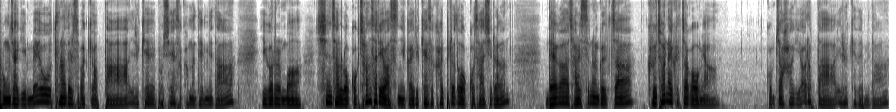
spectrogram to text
동작이 매우 둔화될 수밖에 없다. 이렇게 보시 해석하면 됩니다. 이거를 뭐 신살로 꼭 천살이 왔으니까 이렇게 해석할 필요도 없고 사실은 내가 잘 쓰는 글자 그 전에 글자가 오면 꼼짝하기 어렵다. 이렇게 됩니다.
